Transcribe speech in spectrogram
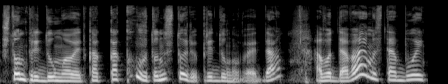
что он придумывает, как, какую вот он историю придумывает, да? А вот давай мы с тобой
